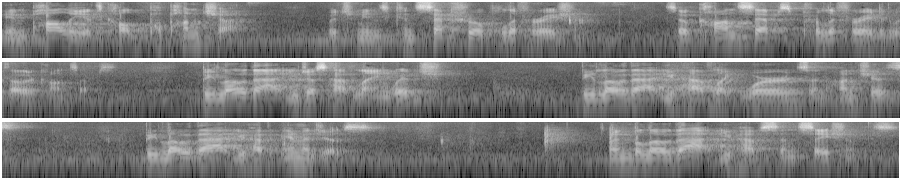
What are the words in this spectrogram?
In Pali, it's called papancha, which means conceptual proliferation. So concepts proliferated with other concepts. Below that, you just have language. Below that, you have like words and hunches. Below that, you have images. And below that, you have sensations.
